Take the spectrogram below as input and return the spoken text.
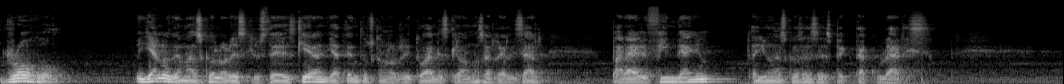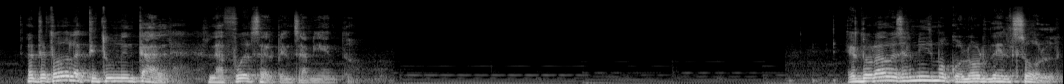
rojo y ya los demás colores que ustedes quieran y atentos con los rituales que vamos a realizar para el fin de año. Hay unas cosas espectaculares. Ante todo la actitud mental, la fuerza del pensamiento. El dorado es el mismo color del sol,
